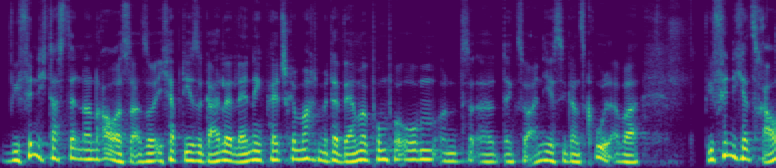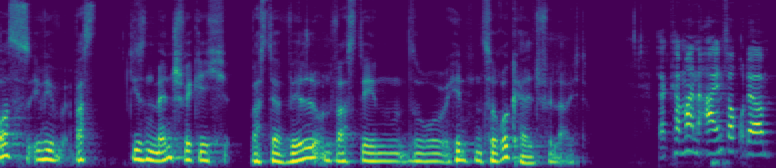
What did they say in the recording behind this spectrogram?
wie finde ich das denn dann raus? Also ich habe diese geile Landingpage gemacht mit der Wärmepumpe oben und äh, denk so, eigentlich ist sie ganz cool, aber wie finde ich jetzt raus, irgendwie, was diesen Mensch wirklich, was der will und was den so hinten zurückhält vielleicht? Da kann man einfach oder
